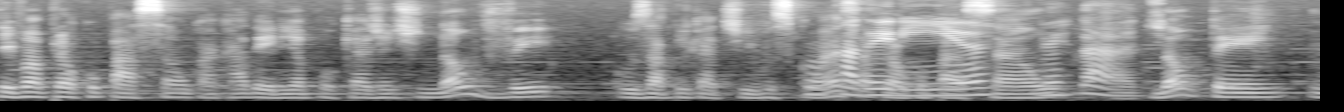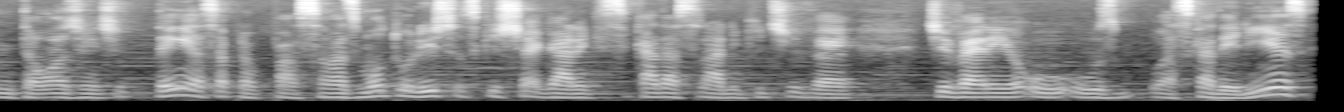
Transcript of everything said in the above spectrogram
Teve uma preocupação com a cadeirinha, porque a gente não vê os aplicativos com, Com essa preocupação. verdade. Não tem. Então a gente tem essa preocupação. As motoristas que chegarem, que se cadastrarem, que tiver, tiverem os, as cadeirinhas,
